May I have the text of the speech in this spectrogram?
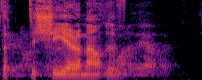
the, the sheer amount of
